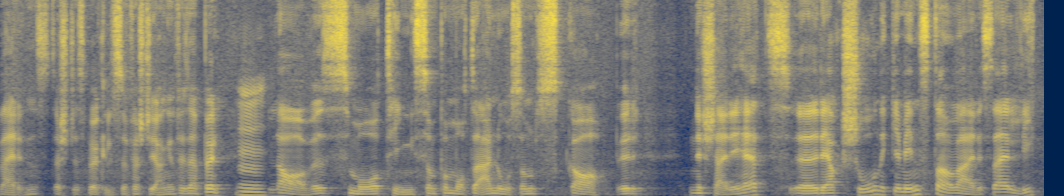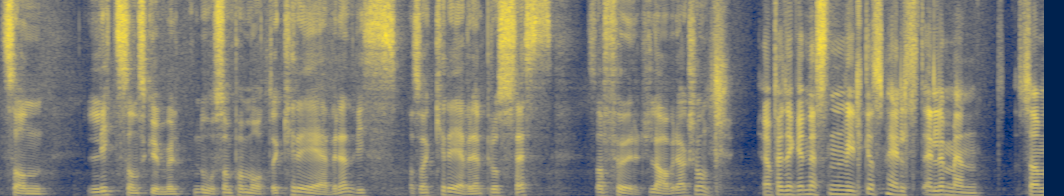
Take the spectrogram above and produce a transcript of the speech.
verdens største spøkelse første gangen, f.eks. Mm. Lave små ting som på en måte er noe som skaper nysgjerrighet. eh, Reaksjon, ikke minst. da, være seg litt sånn Litt sånn skummelt. Noe som på en måte krever en viss Altså krever en prosess som fører til avreaksjon. Ja, for jeg tenker Nesten hvilket som helst element som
